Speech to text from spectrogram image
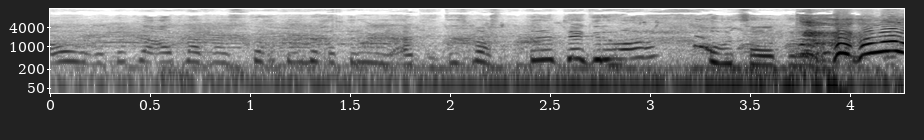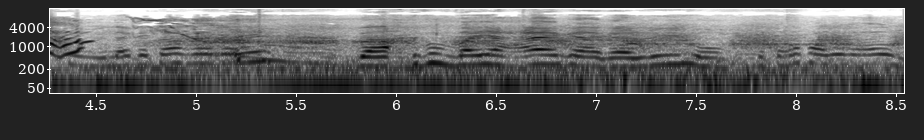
أول ما تطلع اطلع السطح تقول لي خدت الاكل تسمع تجري وراها وبتصوت لهم لكن تعرف إيه؟ بحدفهم بأي حاجة اجريهم كنت خايفه عليهم قوي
